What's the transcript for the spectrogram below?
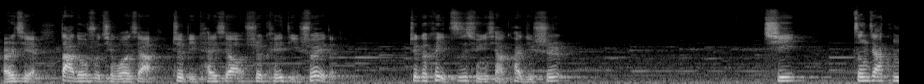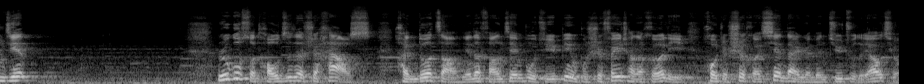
而且大多数情况下这笔开销是可以抵税的。这个可以咨询一下会计师。七，增加空间。如果所投资的是 house，很多早年的房间布局并不是非常的合理，或者适合现代人们居住的要求。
